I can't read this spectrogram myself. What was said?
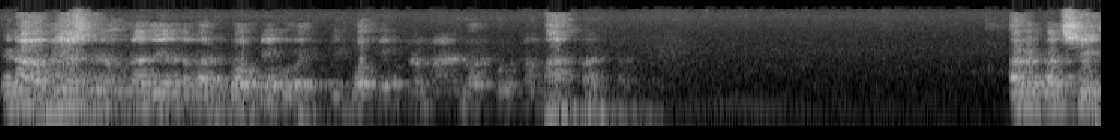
એના અભ્યાસક્રમના જે તમારા ટોપિક હોય, એ ટોપિક પ્રમાણે નોટબુકમાં ભાગ પાડી અને પછી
